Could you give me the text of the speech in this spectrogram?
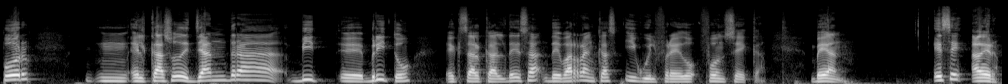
por mm, el caso de Yandra eh, Brito, exalcaldesa de Barrancas, y Wilfredo Fonseca. Vean, ese, a ver,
